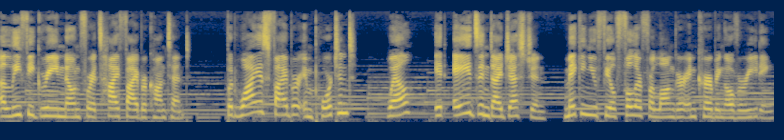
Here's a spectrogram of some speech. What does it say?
a leafy green known for its high fiber content. But why is fiber important? Well, it aids in digestion, making you feel fuller for longer and curbing overeating.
